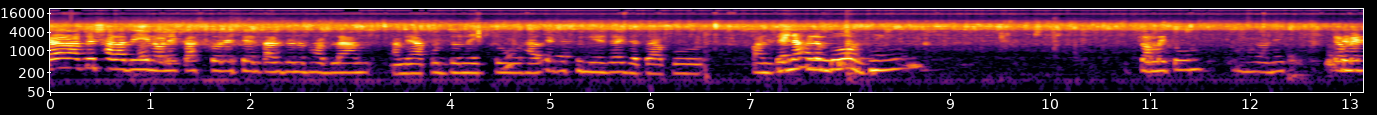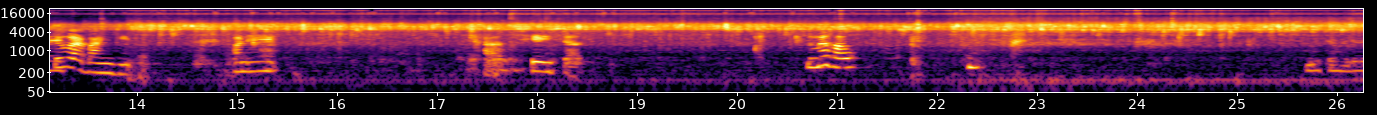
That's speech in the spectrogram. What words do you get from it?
কারণ আপনি সারাদিন অনেক কাজ করেছেন তার জন্য ভাবলাম আমি আপুর জন্য একটু হালকা কিছু নিয়ে যাই যাতে আপুর না হলে বোন টমেটো অনেক টমেটো আর বাঙ্গি। অনেক স্বাদ সেই স্বাদ তুমি খাও। মোটামুটি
